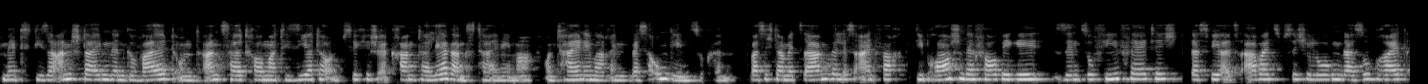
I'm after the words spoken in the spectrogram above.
mit dieser ansteigenden Gewalt und Anzahl traumatisierter und psychisch erkrankter Lehrgangsteilnehmer und Teilnehmerinnen besser umgehen zu können. Was ich damit sagen will, ist einfach, die Branchen der VBG sind so vielfältig, dass wir als Arbeitspsychologen da so breit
